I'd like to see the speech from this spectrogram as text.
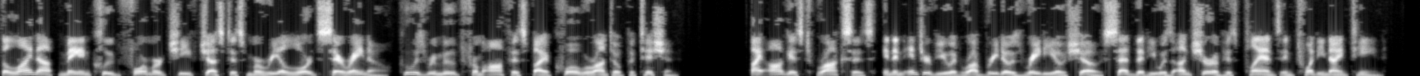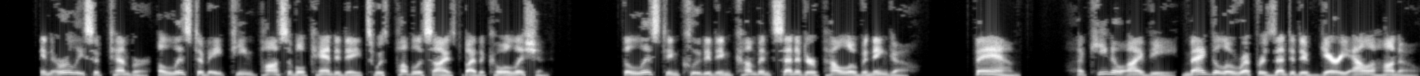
The lineup may include former Chief Justice Maria Lourdes Sereno, who was removed from office by a quo warranto petition. By August, Roxas, in an interview at Robredo's radio show said that he was unsure of his plans in 2019. In early September, a list of 18 possible candidates was publicized by the coalition. The list included incumbent Senator Paolo Benigno. BAM Aquino IV, Magdalo Representative Gary Alejano,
